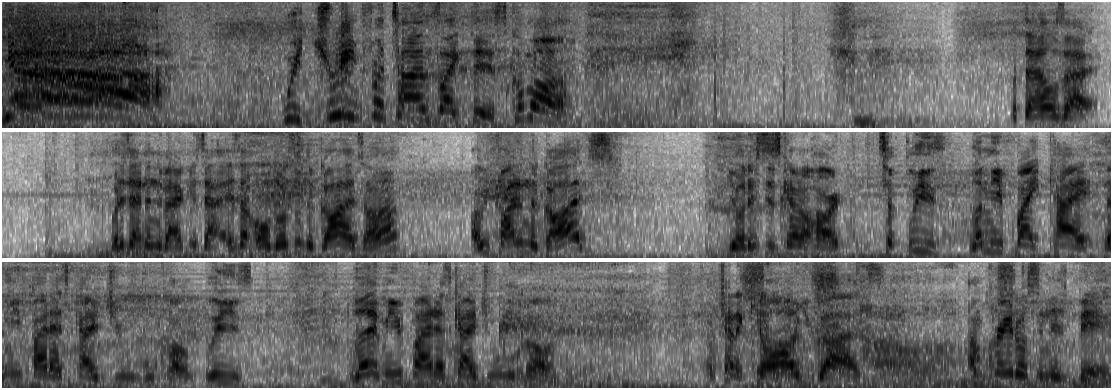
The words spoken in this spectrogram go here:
Yeah! We dreamed for times like this. Come on. What the hell is that? What is that in the back? Is that is that? Oh, those are the gods, huh? Are we fighting the gods? Yo, this is kind of hard. So please let me fight Kai. Let me fight as Kaiju Wukong. Please, let me fight as Kaiju Wukong. I'm trying to kill all you guys. I'm Kratos in this bit.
